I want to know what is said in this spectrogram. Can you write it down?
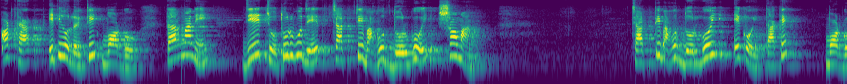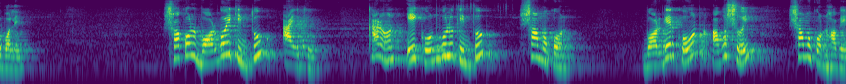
অর্থাৎ এটি হলো একটি বর্গ। তার মানে যে চতুর্ভুজের চারটি বাহুর দৈর্ঘ্যই সমান। চারটি বাহুর দৈর্ঘ্যই একই, তাকে বর্গ বলে। সকল বর্গই কিন্তু আয়ত, কারণ এই কোণগুলো কিন্তু সমকোণ। বর্গের কোণ অবশ্যই সমকোণ হবে।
